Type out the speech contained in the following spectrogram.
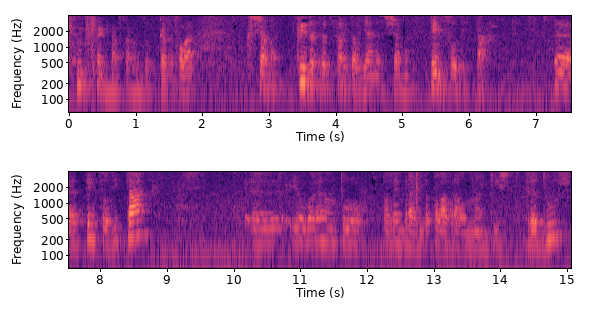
de quem nós estávamos a bocado a falar, que se chama, que na tradução italiana se chama Pensosità. Uh, pensosità, uh, eu agora não estou a lembrar da palavra alemã que isto traduz,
